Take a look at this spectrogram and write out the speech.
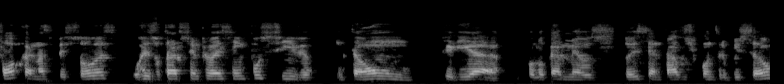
foca nas pessoas, o resultado sempre vai ser impossível. Então, queria colocar meus dois centavos de contribuição,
